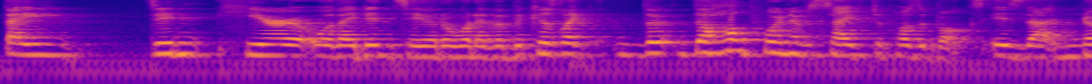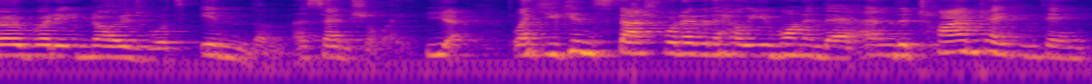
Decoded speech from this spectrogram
they didn't hear it or they didn't see it or whatever because like the the whole point of a safe deposit box is that nobody knows what's in them essentially Yeah. like you can stash whatever the hell you want in there and the time taking thing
